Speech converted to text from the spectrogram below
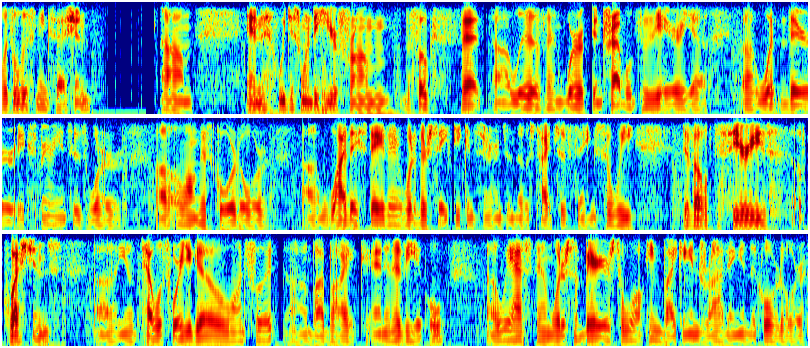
was a listening session. Um, and we just wanted to hear from the folks that uh, live and work and traveled through the area, uh, what their experiences were uh, along this corridor, uh, why they stay there, what are their safety concerns, and those types of things. So we developed a series of questions. Uh, you know, tell us where you go on foot, uh, by bike, and in a vehicle. We asked them what are some barriers to walking, biking, and driving in the corridor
